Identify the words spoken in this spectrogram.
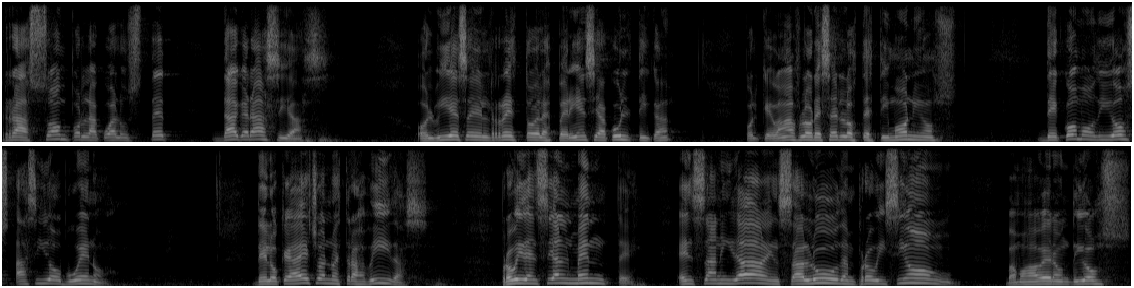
razón por la cual usted da gracias, olvídese el resto de la experiencia cúltica, porque van a florecer los testimonios de cómo Dios ha sido bueno, de lo que ha hecho en nuestras vidas, providencialmente, en sanidad, en salud, en provisión. Vamos a ver a un Dios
